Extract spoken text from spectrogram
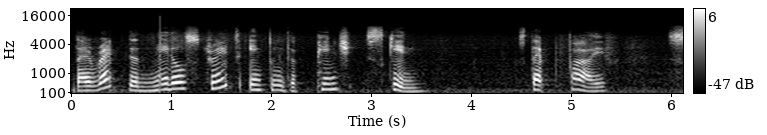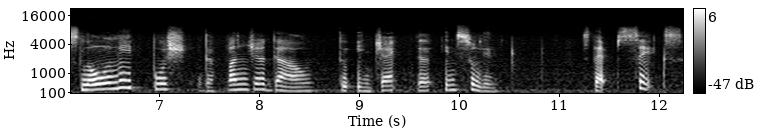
Direct the needle straight into the pinched skin. Step 5. Slowly push the plunger down to inject the insulin. Step 6.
